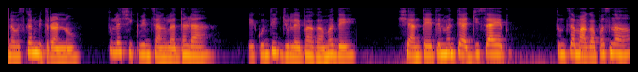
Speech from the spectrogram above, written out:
नमस्कार मित्रांनो तुला शिकवीन चांगला धडा. एकोणतीस जुलै भागामध्ये शांत येते म्हणते आजी साहेब. तुमचा मागापासनं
